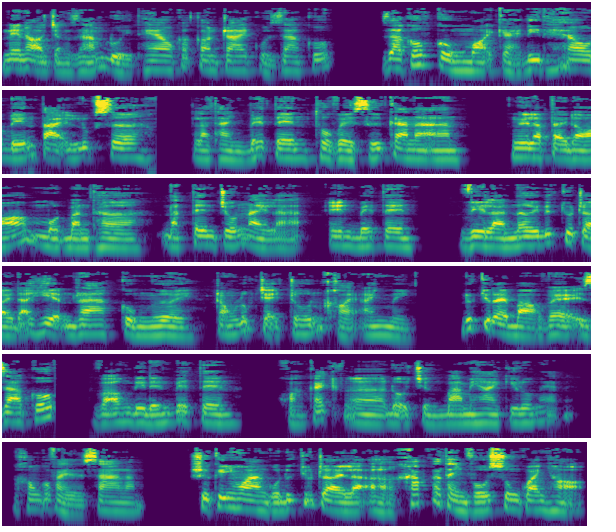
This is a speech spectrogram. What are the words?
nên họ chẳng dám đuổi theo các con trai của Gia-cốp. Gia-cốp cùng mọi kẻ đi theo đến tại Luxor, là thành bế tên thuộc về xứ Canaan. Người lập tại đó một bàn thờ, đặt tên chốn này là En bế tên vì là nơi Đức Chúa Trời đã hiện ra cùng người trong lúc chạy trốn khỏi anh mình. Đức Chúa Trời bảo vệ Gia-cốp và ông đi đến Bê-tên, khoảng cách uh, độ chừng 32 km, không có phải xa lắm. Sự kinh hoàng của Đức Chúa Trời là ở khắp các thành phố xung quanh họ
